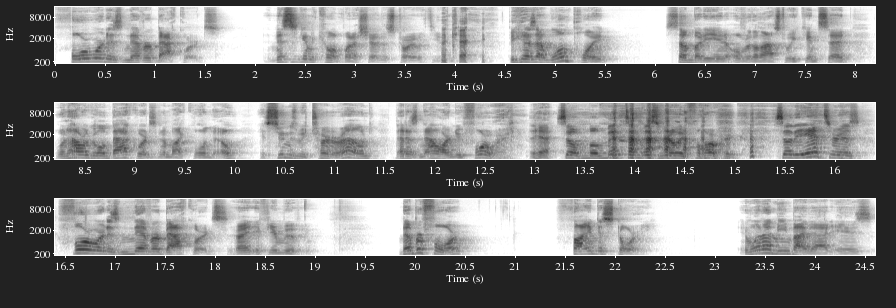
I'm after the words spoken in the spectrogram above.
forward is never backwards. And this is going to come up when I share this story with you. okay, Because at one point, somebody in over the last weekend said, "Well, now we're going backwards," and I'm like, "Well, no. As soon as we turn around, that is now our new forward." Yeah. So momentum is really forward. So the answer is forward is never backwards, right? If you're moving. Number four, find a story. And what I mean by that is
